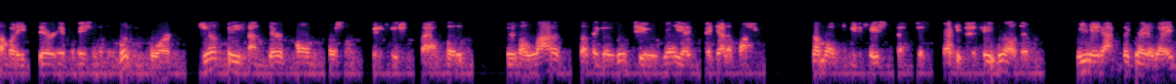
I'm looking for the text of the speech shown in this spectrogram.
somebody their information that they're looking for just based on their own personal communication style. So there's a lot of stuff that goes into really identifying someone's communication style. Just recognize, hey, different. We may not click right away.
